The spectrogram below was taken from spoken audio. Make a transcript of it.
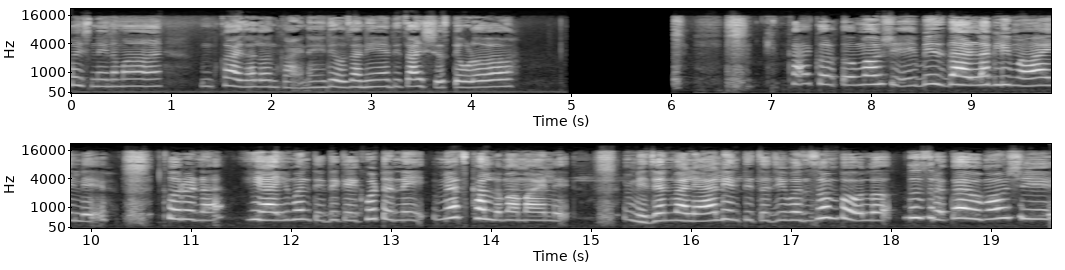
काहीच नाही ना माय. काय झालं आणि काय नाही. देव जाणे तिचं आयुष्यच तेवढं. काय करतो मावशी? बीज डाळ लागली मग आईले करोना. ही आई म्हणते ते काही खोटं नाही. मीच खाल्लं मामा आले मी जन्माला आली आणि तिचं जीवन संपवलं. दुसरं काय हो मावशी?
